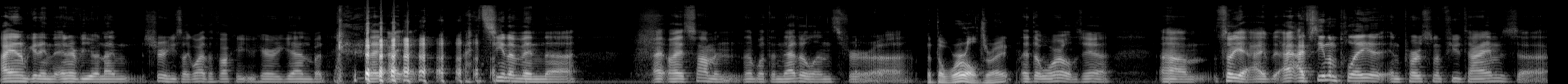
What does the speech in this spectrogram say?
I end up getting the interview, and I'm sure he's like, why the fuck are you here again? But I, I, had seen him in, uh, I, I saw him in uh, what the Netherlands for uh, At the Worlds, right? at the Worlds, yeah. Um, so yeah, I, I I've seen him play in person a few times. Uh,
